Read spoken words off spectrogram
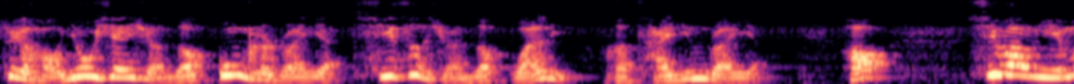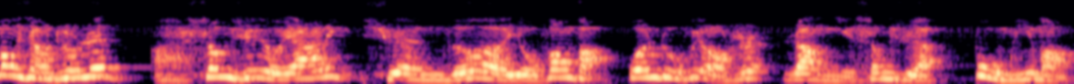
最好优先选择工科专业，其次选择管理和财经专业。好，希望你梦想成真啊！升学有压力，选择有方法。关注费老师，让你升学不迷茫。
